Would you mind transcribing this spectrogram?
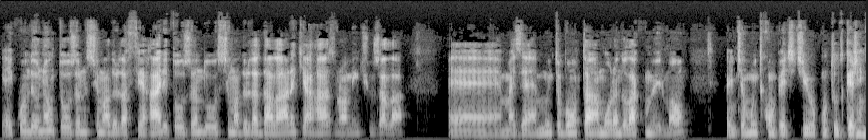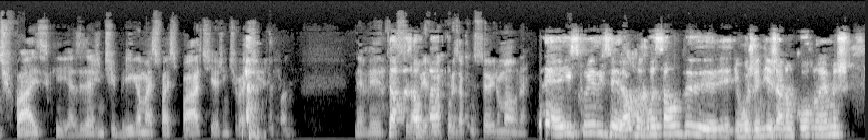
E aí quando eu não estou usando o simulador da Ferrari, eu estou usando o simulador da Dallara, que a Haas normalmente usa lá. É, mas é muito bom estar tá morando lá com meu irmão. A gente é muito competitivo com tudo que a gente faz, que às vezes a gente briga, mas faz parte e a gente vai se empurrando. Deve ter sido a mesma coisa com seu irmão, né? É, é isso que eu ia dizer. Há uma relação de. Eu hoje em dia já não corro, não é? Mas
